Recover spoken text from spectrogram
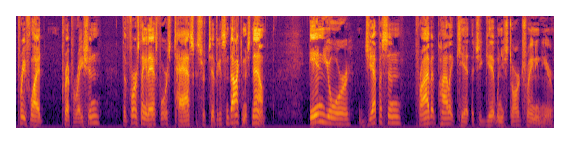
pre flight preparation, the first thing it asks for is tasks, certificates, and documents. Now, in your Jeppesen private pilot kit that you get when you start training here,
